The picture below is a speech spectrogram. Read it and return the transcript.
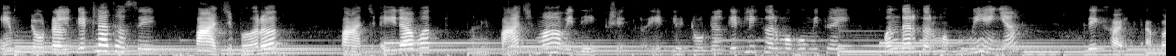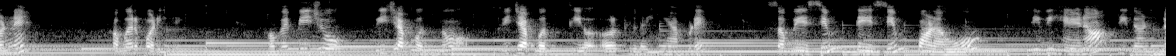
એમ ટોટલ કેટલા થશે? પાંચ ભરત, પાંચ ઐરાવત અને પાંચ મહાવિદ્ય ક્ષેત્ર. એટલે ટોટલ કેટલી કર્મભૂમિ થઈ? પંદર કર્મભૂમિ અહીંયા દેખાડી આપણને ખબર પડી ગઈ. હવે બીજો, બીજા પદનો, ત્રીજા પદથી અર્થ લઈએ આપણે. સબેસિમ તેસિમ પણવો દિવિહેણ તિદંડ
